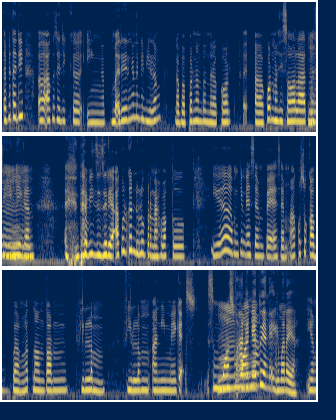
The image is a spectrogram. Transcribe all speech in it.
Tapi tadi eh, aku jadi keinget. Mbak Ririn kan tadi bilang nggak apa-apa nonton drakor. Eh, aku kan masih sholat masih ini kan. Tapi jujur ya aku kan dulu pernah waktu ya mungkin SMP SMA aku suka banget nonton film film anime. Kayak semua Hmm, semuanya anime itu yang kayak gimana ya? Yang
